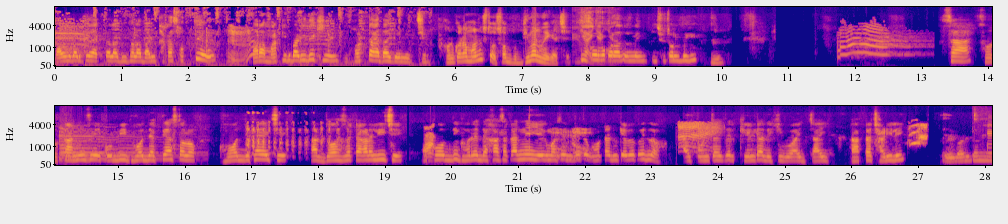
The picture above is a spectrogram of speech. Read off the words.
কারোর বাড়িতে একতলা দুতলা বাড়ি থাকা সত্ত্বেও তারা মাটির বাড়ি দেখিয়ে ঘরটা আদায় করে নিচ্ছে। এখনকার মানুষ তো সব বুদ্ধিমান হয়ে গেছে। কি করব করার জন্য কিছু চলো দেখি। স্যার সরকার নিয়েছে কবি ঘর দেখতে আসতলো ঘর দেখা যাচ্ছে আর দশ হাজার টাকাটা লিয়েছে অত অব্দি ঘরে দেখা সাকার নেই এক মাসের ভিতরে তো ঘরটা ঢুকাবে কইল আই পঞ্চায়েতের খেলটা দেখিব আই যাই। রাতটা ছাড়িলেই। এই নিয়ে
